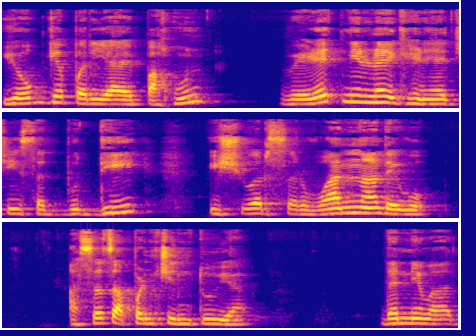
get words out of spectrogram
योग्य पर्याय पाहून वेळेत निर्णय घेण्याची सद्बुद्धी ईश्वर सर्वांना देवो असंच आपण चिंतूया. धन्यवाद.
